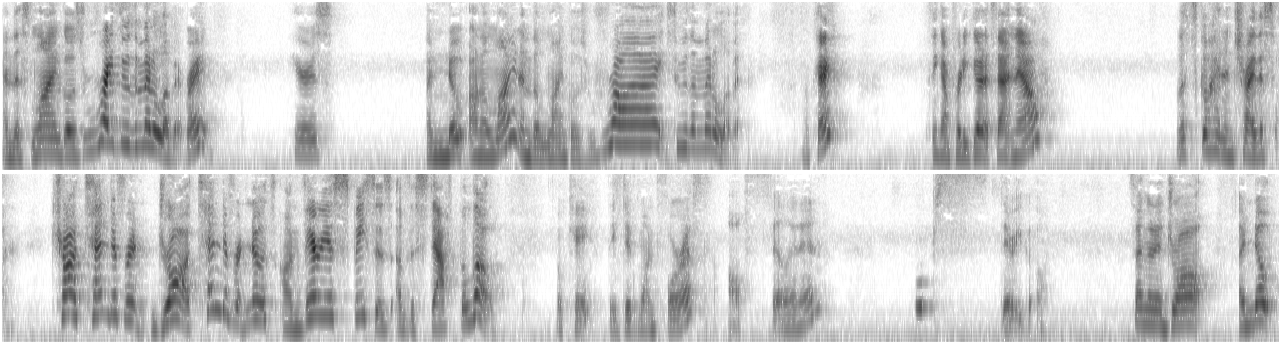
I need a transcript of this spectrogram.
and this line goes right through the middle of it, right? Here's a note on a line, and the line goes right through the middle of it, okay? I think I'm pretty good at that now. Let's go ahead and try this one. Draw 10 different, draw 10 different notes on various spaces of the staff below. Okay, they did one for us. I'll fill it in. Oops, there you go. So I'm going to draw a note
